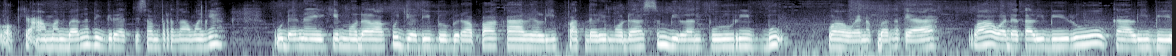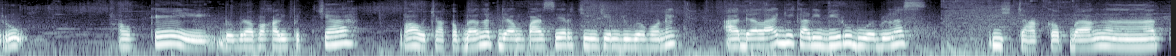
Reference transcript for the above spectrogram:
Oke, aman banget nih gratisan pertamanya. Udah naikin modal aku jadi beberapa kali lipat dari modal 90.000. Wow, enak banget ya. Wow, ada kali biru, kali biru. Oke, beberapa kali pecah. Wow cakep banget jam pasir cincin juga connect. Ada lagi kali biru 12. Ih cakep banget.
